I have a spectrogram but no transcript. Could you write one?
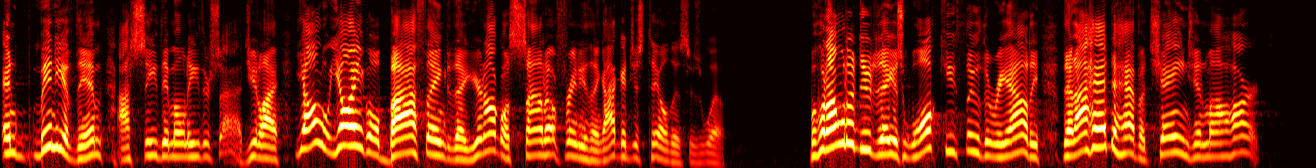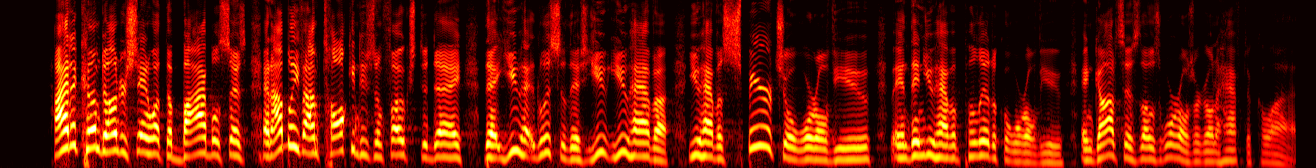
And many of them, I see them on either side. You're like, y'all, y'all ain't to buy a thing today. You're not to sign up for anything. I could just tell this as well. But what I want to do today is walk you through the reality that I had to have a change in my heart. I had to come to understand what the Bible says. And I believe I'm talking to some folks today that you have, listen to this, you, you, have a, you have a spiritual worldview and then you have a political worldview. And God says those worlds are going to have to collide.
